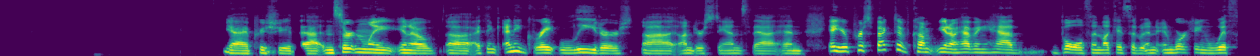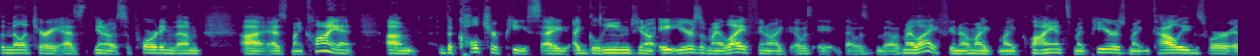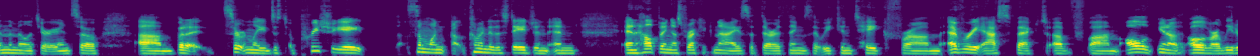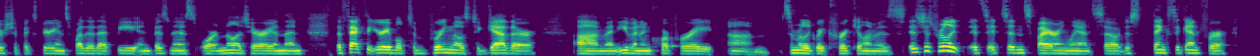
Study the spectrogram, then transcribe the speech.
Yeah, I appreciate that. And certainly, you know, uh, I think any great leader uh, understands that. And yeah, your perspective come, you know, having had both, and like I said, in, in working with the military as, you know, supporting them uh, as my client, um, the culture piece, I, I gleaned, you know, eight years of my life, you know, I, I was, eight, that was, that was my life, you know, my, my clients, my peers, my colleagues were in the military. And so, um, but I certainly just appreciate someone uh, coming to the stage and, and, and helping us recognize that there are things that we can take from every aspect of um, all you know all of our leadership experience whether that be in business or in military and then the fact that you're able to bring those together um, and even incorporate um, some really great curriculum is is just really it's it's inspiring lance so just thanks again for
